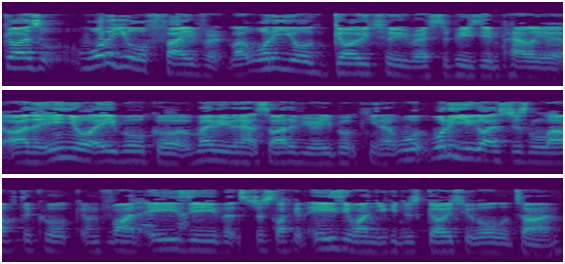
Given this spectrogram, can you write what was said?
guys, what are your favourite, like, what are your go-to recipes in paleo? Either in your ebook or maybe even outside of your ebook. You know, what, what do you guys just love to cook and find easy? That's just like an easy one you can just go to all the time.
